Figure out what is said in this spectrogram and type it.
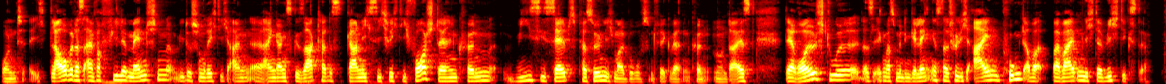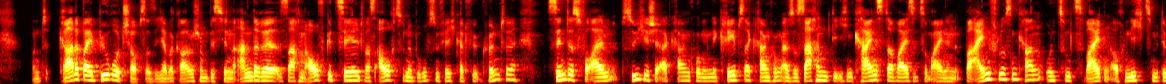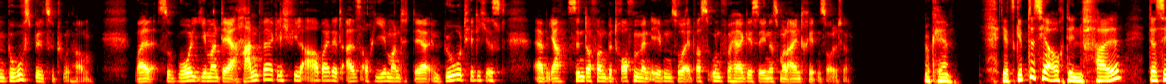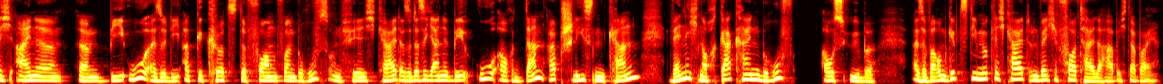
Und ich glaube, dass einfach viele Menschen, wie du schon richtig ein, äh, eingangs gesagt hattest, gar nicht sich richtig vorstellen können, wie sie selbst persönlich mal berufsunfähig werden könnten. Und da ist der Rollstuhl, das irgendwas mit den Gelenken ist natürlich ein Punkt, aber bei weitem nicht der wichtigste. Und gerade bei Bürojobs, also ich habe gerade schon ein bisschen andere Sachen aufgezählt, was auch zu einer Berufsunfähigkeit führen könnte, sind es vor allem psychische Erkrankungen, eine Krebserkrankung, also Sachen, die ich in keinster Weise zum einen beeinflussen kann und zum zweiten auch nichts mit dem Berufsbild zu tun haben. Weil sowohl jemand, der handwerklich viel arbeitet, als auch jemand, der im Büro tätig ist, ähm, ja, sind davon betroffen, wenn eben so etwas Unvorhergesehenes mal eintreten sollte. Okay. Jetzt gibt es ja auch den Fall, dass ich eine ähm, BU, also die abgekürzte Form von Berufsunfähigkeit, also dass ich eine BU auch dann abschließen kann, wenn ich noch gar keinen Beruf ausübe. Also warum gibt es die Möglichkeit und welche Vorteile habe ich dabei?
